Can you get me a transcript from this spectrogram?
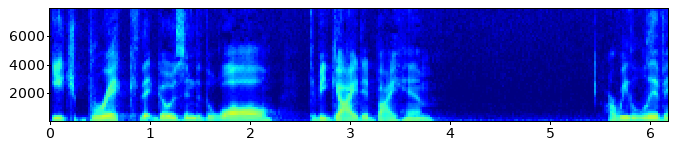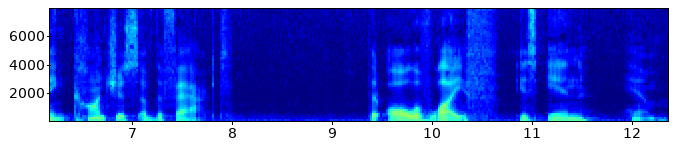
each brick that goes into the wall to be guided by Him? Are we living conscious of the fact that all of life is in Him?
